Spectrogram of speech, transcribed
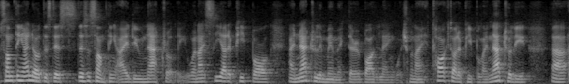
something I noticed is this is something I do naturally. When I see other people, I naturally mimic their body language. When I talk to other people, I naturally uh,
